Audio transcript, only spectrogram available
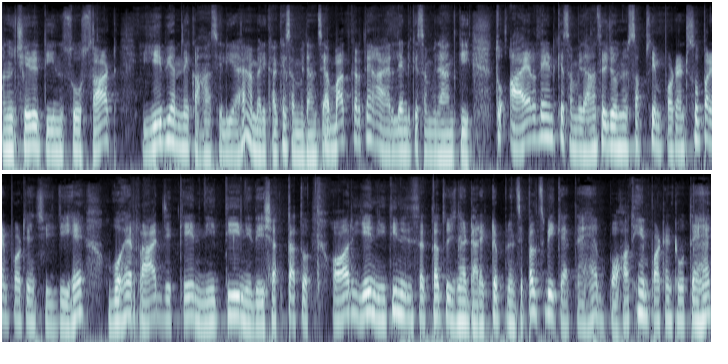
अनुच्छेद 360 ये भी हमने कहाँ से लिया है? अमेरिका के संविधान से। अब बात करते हैं आयरलैंड के संविधान की। तो आयरलैंड के संविधान से जो हमने सबसे इंपॉर्टेंट सुपर इंपॉर्टेंट चीज़ दी है, वो है राज्य के नीति निदेशक तत्व। और ये नीति निदेशक तत्व जिन्हें डायरेक्टिव प्रिंसिपल्स भी कहते हैं बहुत ही इंपॉर्टेंट होते हैं।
